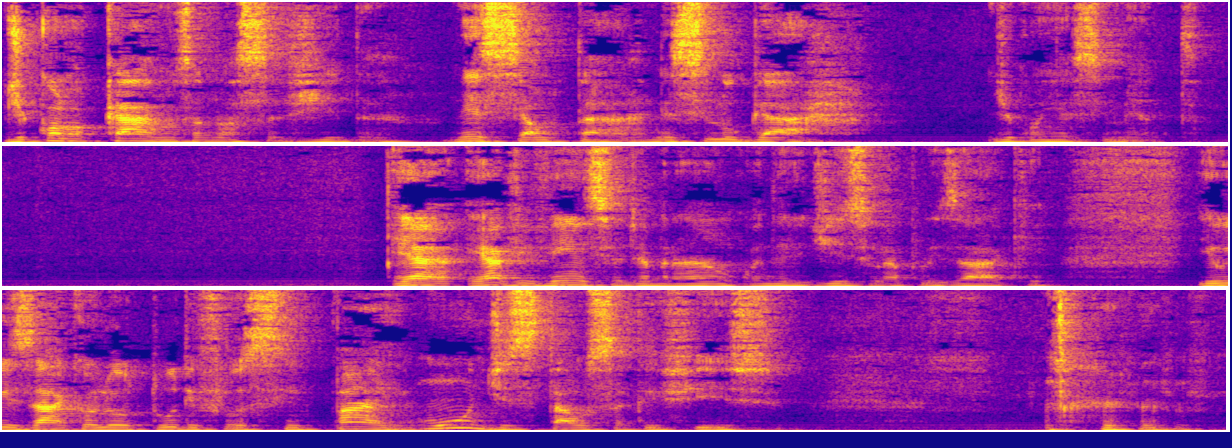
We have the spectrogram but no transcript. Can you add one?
de colocarmos a nossa vida nesse altar, nesse lugar de conhecimento. É a, é a vivência de Abraão, quando ele disse lá para o Isaac. E o Isaac olhou tudo e falou assim: Pai, onde está o sacrifício?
